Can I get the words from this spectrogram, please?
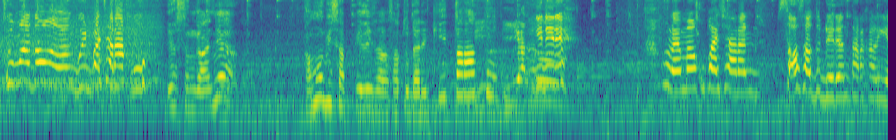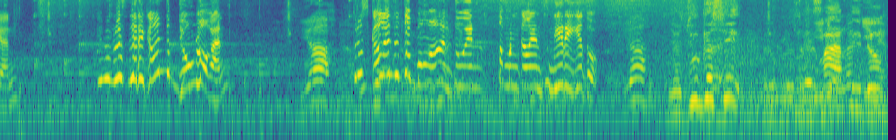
percuma tau nggak gangguin pacar aku. Ya seenggaknya kamu bisa pilih salah satu dari kita, Ratu. Iya. Gini deh, kalau emang aku pacaran salah satu dari antara kalian, 15 dari kalian tetap jomblo kan? Iya. Terus kalian tetap mau ngantuin temen kalian sendiri gitu? Iya. Ya juga sih. Mati dong.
